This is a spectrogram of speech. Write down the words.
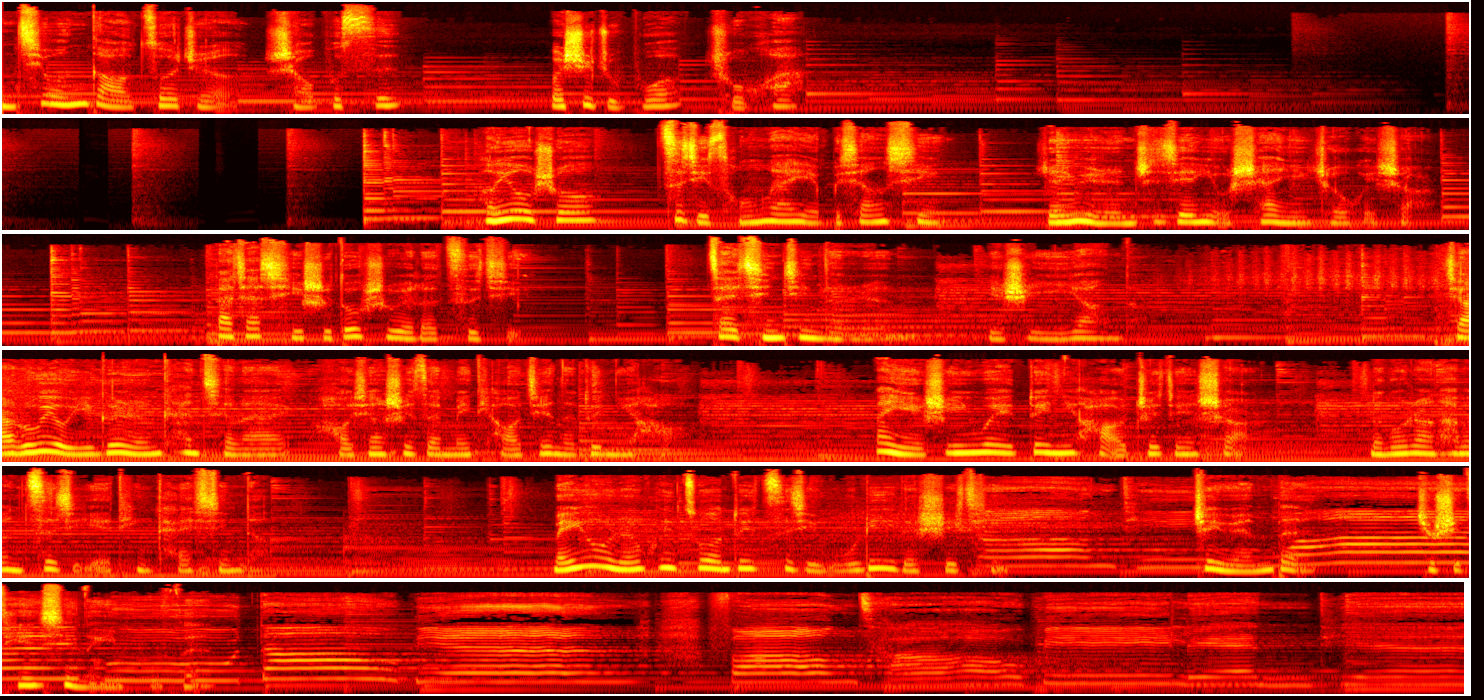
本期文稿作者少布斯，我是主播楚画。朋友说自己从来也不相信人与人之间有善意这回事儿。大家其实都是为了自己，再亲近的人也是一样的。假如有一个人看起来好像是在没条件的对你好，那也是因为对你好这件事儿。能够让他们自己也挺开心的。没有人会做对自己无利的事情，这原本就是天性的一部分。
